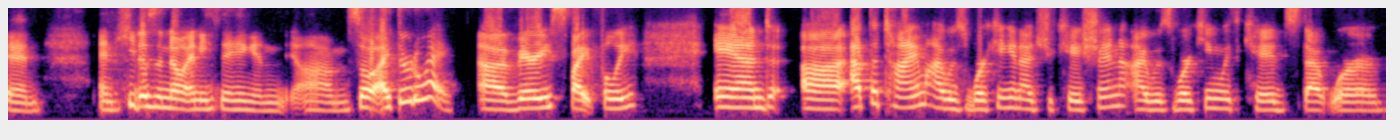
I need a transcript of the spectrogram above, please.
And and he doesn't know anything. And um, so I threw it away uh, very spitefully. And uh, at the time, I was working in education. I was working with kids that were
